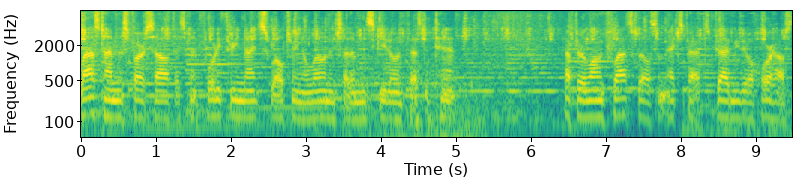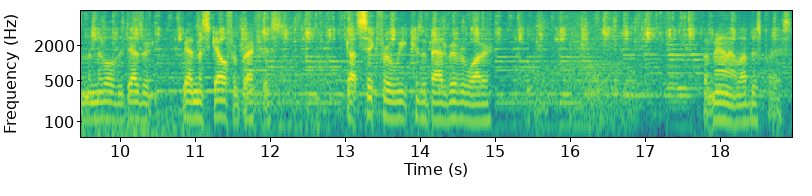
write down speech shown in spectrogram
Last time this far south, I spent 43 nights sweltering alone inside a mosquito-infested tent. After a long flat spell, some expats dragged me to a whorehouse in the middle of the desert. We had mescal for breakfast. Got sick for a week because of bad river water. But man, I love this place.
